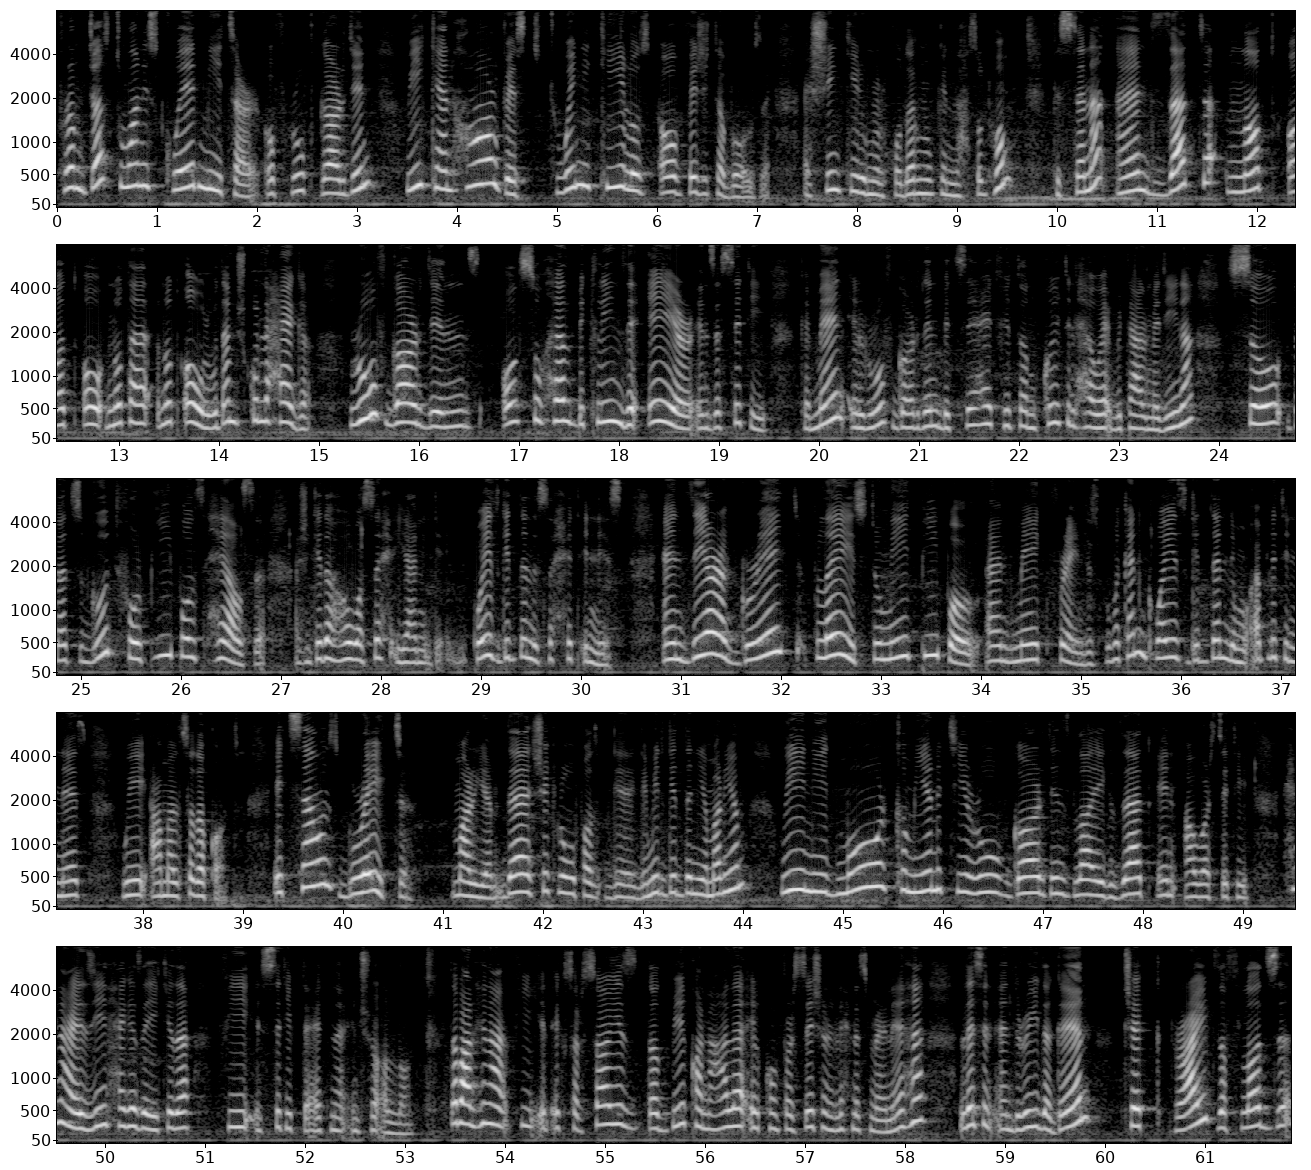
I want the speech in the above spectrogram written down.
From just one square meter of roof garden we can harvest 20 kilos of vegetables 20 كيلو من الخضار ممكن نحصدهم في السنة. And that not at all not, not all. وده مش كل حاجة. Roof gardens also help clean the air in the city. كمان الروف جاردن بتساعد في تنقية الهواء بتاع المدينة. So that's good for people's health. عشان كده هو صح يعني كويس جدا لصحة الناس. And they are a great place to meet people and make friends. ومكان كويس جدا لمقابلة الناس وعمل صداقات. It sounds great مريم ده شكله جميل جدا يا مريم. we need more community roof gardens like that in our city احنا عايزين حاجة زي كده في السيتي بتاعتنا ان شاء الله طبعا هنا في الاكسرسايز تطبيقا على الكونفرسيشن اللي احنا سمعناها listen and read again check right the floods uh,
